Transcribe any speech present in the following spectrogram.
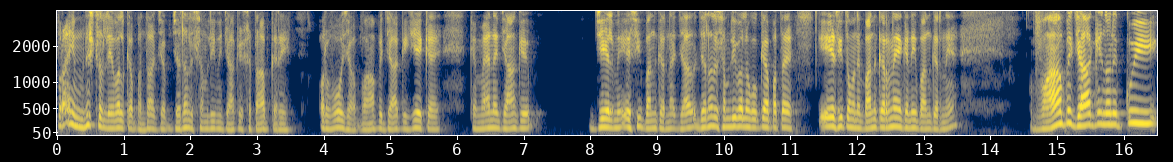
प्राइम मिनिस्टर लेवल का बंदा जब जनरल असम्बली में जाके ख़िताब करे और वो जा वहाँ पे जाके ये कहे कि मैंने जहाँ के जेल में एसी बंद करना है। जनरल असम्बली वालों को क्या पता है कि एसी तो मैंने बंद करने हैं कि नहीं बंद करने हैं? वहाँ पे जाके इन्होंने कोई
